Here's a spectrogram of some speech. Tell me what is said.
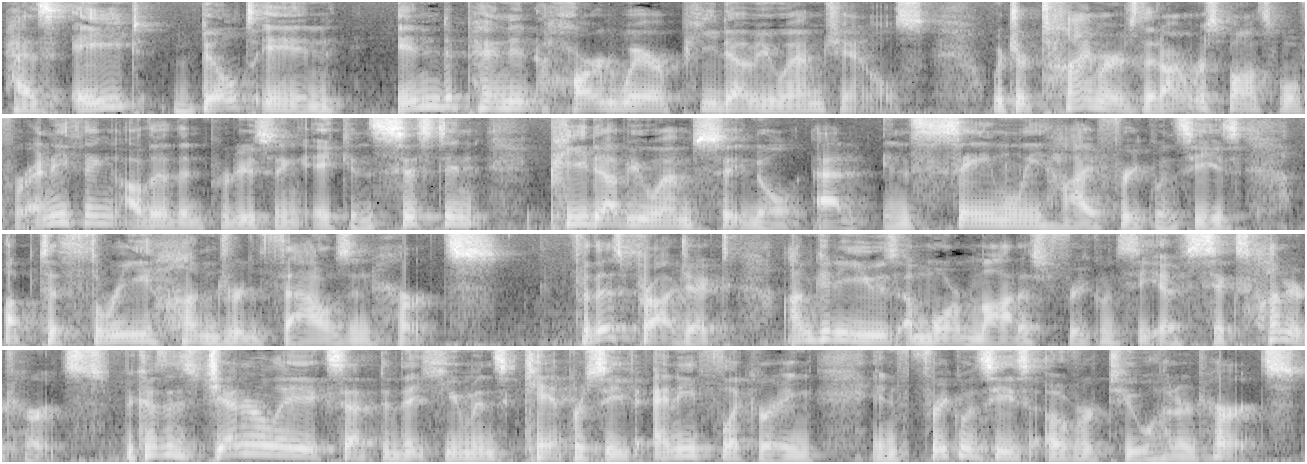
has eight built-in independent hardware PWM channels, which are timers that aren't responsible for anything other than producing a consistent PWM signal at insanely high frequencies, up to 300,000 Hertz. For this project, I'm going to use a more modest frequency of 600 Hz because it's generally accepted that humans can't perceive any flickering in frequencies over 200 Hz.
